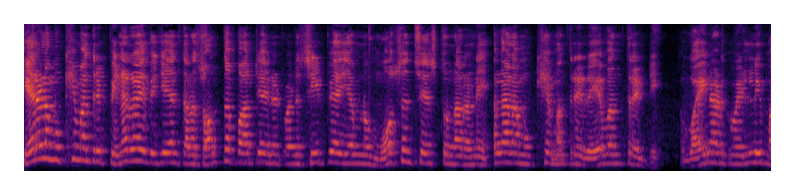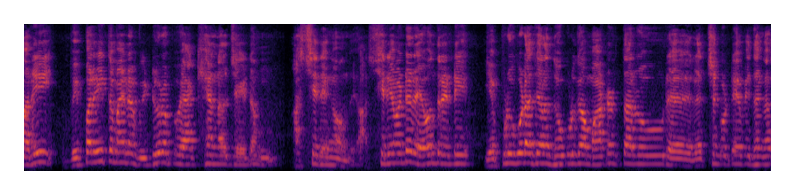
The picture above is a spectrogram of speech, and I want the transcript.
కేరళ ముఖ్యమంత్రి పినరాయి విజయన్ తన సొంత పార్టీ అయినటువంటి సిపిఐఎంను మోసం చేస్తున్నారని తెలంగాణ ముఖ్యమంత్రి రేవంత్ రెడ్డి వైనాడుకు వెళ్ళి మరీ విపరీతమైన విడ్డూరపు వ్యాఖ్యానాలు చేయడం ఆశ్చర్యంగా ఉంది. ఆశ్చర్యం అంటే రేవంత్ రెడ్డి ఎప్పుడు కూడా చాలా దూకుడుగా మాట్లాడతారు రెచ్చగొట్టే విధంగా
